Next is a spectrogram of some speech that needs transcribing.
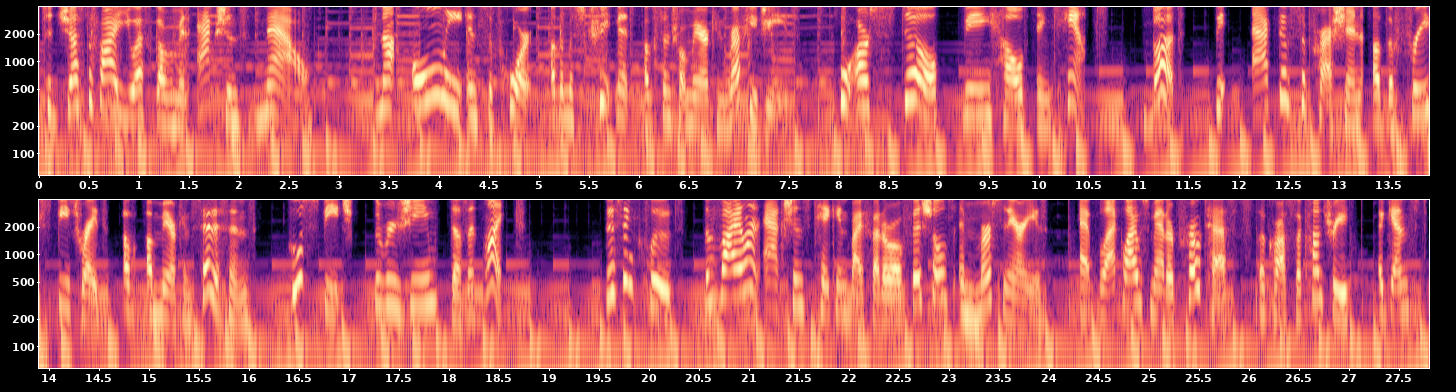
to justify U.S. government actions now. Not only in support of the mistreatment of Central American refugees, who are still being held in camps, but the active suppression of the free speech rights of American citizens whose speech the regime doesn't like. This includes the violent actions taken by federal officials and mercenaries at Black Lives Matter protests across the country against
